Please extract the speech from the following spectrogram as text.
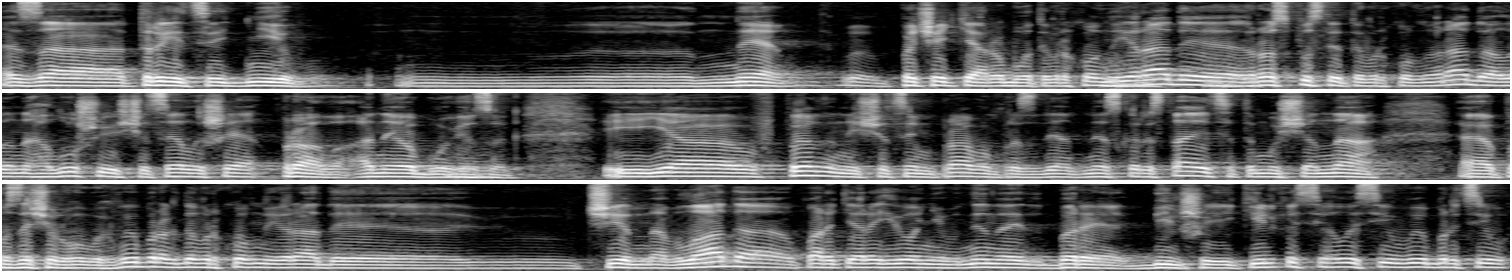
за 30 днів не почаття роботи Верховної Ради розпустити Верховну Раду, але наголошую, що це лише право, а не обов'язок. І я впевнений, що цим правом президент не скористається, тому що на е, позачергових виборах до Верховної Ради е, чинна влада, партія регіонів не набере більшої кількості голосів виборців,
